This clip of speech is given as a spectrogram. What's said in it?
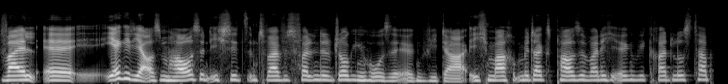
Weil äh, er geht ja aus dem Haus und ich sitze im Zweifelsfall in der Jogginghose irgendwie da. Ich mache Mittagspause, wann ich irgendwie gerade Lust habe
